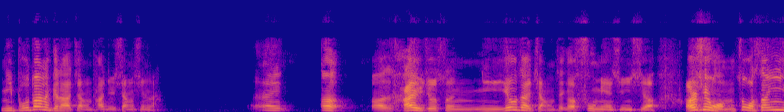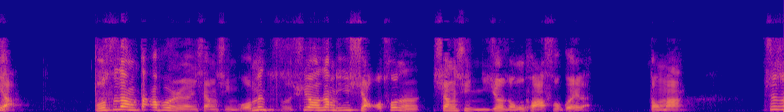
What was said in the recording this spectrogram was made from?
你不断的给他讲，他就相信了。呃呃呃，还有就是你又在讲这个负面信息了，而且我们做生意啊，不是让大部分人相信，我们只需要让你小撮人相信，你就荣华富贵了，懂吗？就是，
